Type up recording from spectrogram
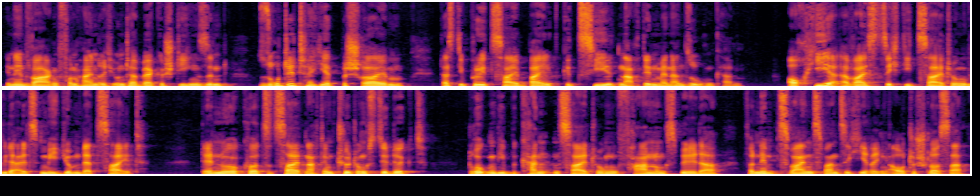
in den Wagen von Heinrich Unterberg gestiegen sind, so detailliert beschreiben, dass die Polizei bald gezielt nach den Männern suchen kann. Auch hier erweist sich die Zeitung wieder als Medium der Zeit denn nur kurze Zeit nach dem Tötungsdelikt drucken die bekannten Zeitungen Fahndungsbilder von dem 22-jährigen Autoschlosser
